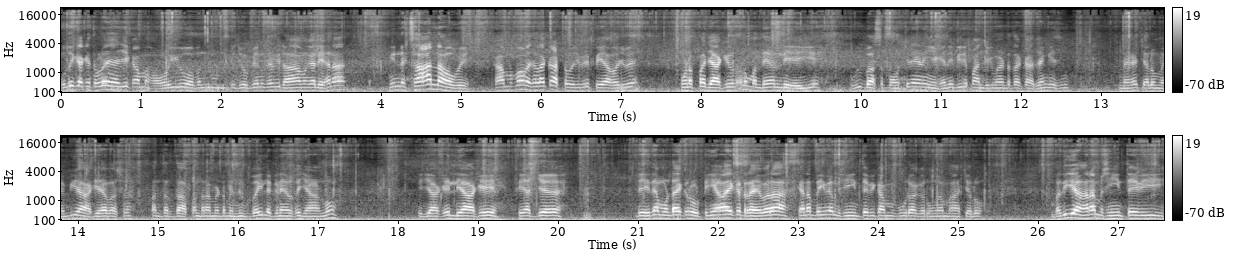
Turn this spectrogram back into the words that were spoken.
ਉਹਦੇ ਕਰਕੇ ਥੋੜਾ ਜਿਹਾ ਜੇ ਕੰਮ ਹੌਲੀ ਹੋ ਬੰਦ ਜੋਗੇ ਨੂੰ ਕਹਿੰਦੇ ਵੀ ਆਰਾਮ ਗਲੇ ਹਨਾ, ਵੀ ਨੁਕਸਾਨ ਨਾ ਹੋਵੇ, ਕੰਮ ਭਾਵੇਂ ਥੋੜਾ ਘੱਟ ਹੋ ਜਾਵੇ, ਪਿਆ ਹੋ ਜਾਵੇ, ਹੁਣ ਆਪਾਂ ਜਾ ਕੇ ਉਹਨਾਂ ਨੂੰ, ਬੰਦਿਆਂ ਨੂੰ ਲੈ ਆਈਏ, ਉਹ ਵੀ ਬੱਸ ਪਹੁੰਚਣੇ ਨਹੀਂ ਹੈ ਕਹਿੰਦੇ ਵੀਰੇ 5 ਮਿੰਟ ਤੱਕ ਆ ਜਾਾਂਗੇ ਅਸੀਂ। ਮੈਂ ਕਿਹਾ ਚਲੋ ਮੈਂ ਵੀ ਆ ਗਿਆ ਬਸ 15 10 15 ਮਿੰਟ ਮੈਨੂੰ ਵੀ ਬਾਈ ਲੱਗਣੇ ਆ ਉੱਥੇ ਜਾਣ ਨੂੰ। ਤੇ ਜਾ ਕੇ ਲਿਆ ਕੇ ਫਿਰ ਅੱਜ ਦੇਖਦਾ ਮੁੰਡਾ ਇੱਕ ਰੋਟੀਆਂ ਵਾਲਾ, ਇੱਕ ਡਰਾਈਵਰ ਆ। ਕਹਿੰਦਾ ਬਈ ਮੈਂ ਮਸ਼ੀਨ ਤੇ ਵੀ ਕੰਮ ਪੂਰਾ ਕਰੂੰਗਾ। ਮੈਂ ਚਲੋ ਵਧੀਆ ਹਨਾ, ਮਸ਼ੀਨ ਤੇ ਵੀ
